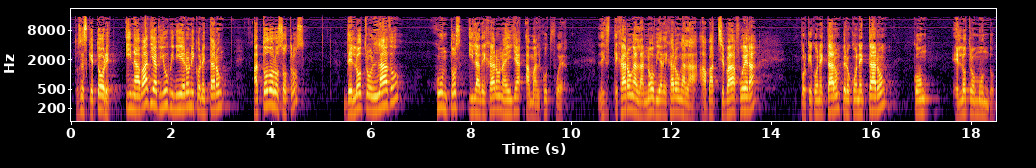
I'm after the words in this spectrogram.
Entonces, Ketoret y Nabad y Abiú vinieron y conectaron a todos los otros del otro lado juntos y la dejaron a ella, a Malhut, fuera. Dejaron a la novia, dejaron a la a Batsheba fuera, porque conectaron, pero conectaron con el otro mundo,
